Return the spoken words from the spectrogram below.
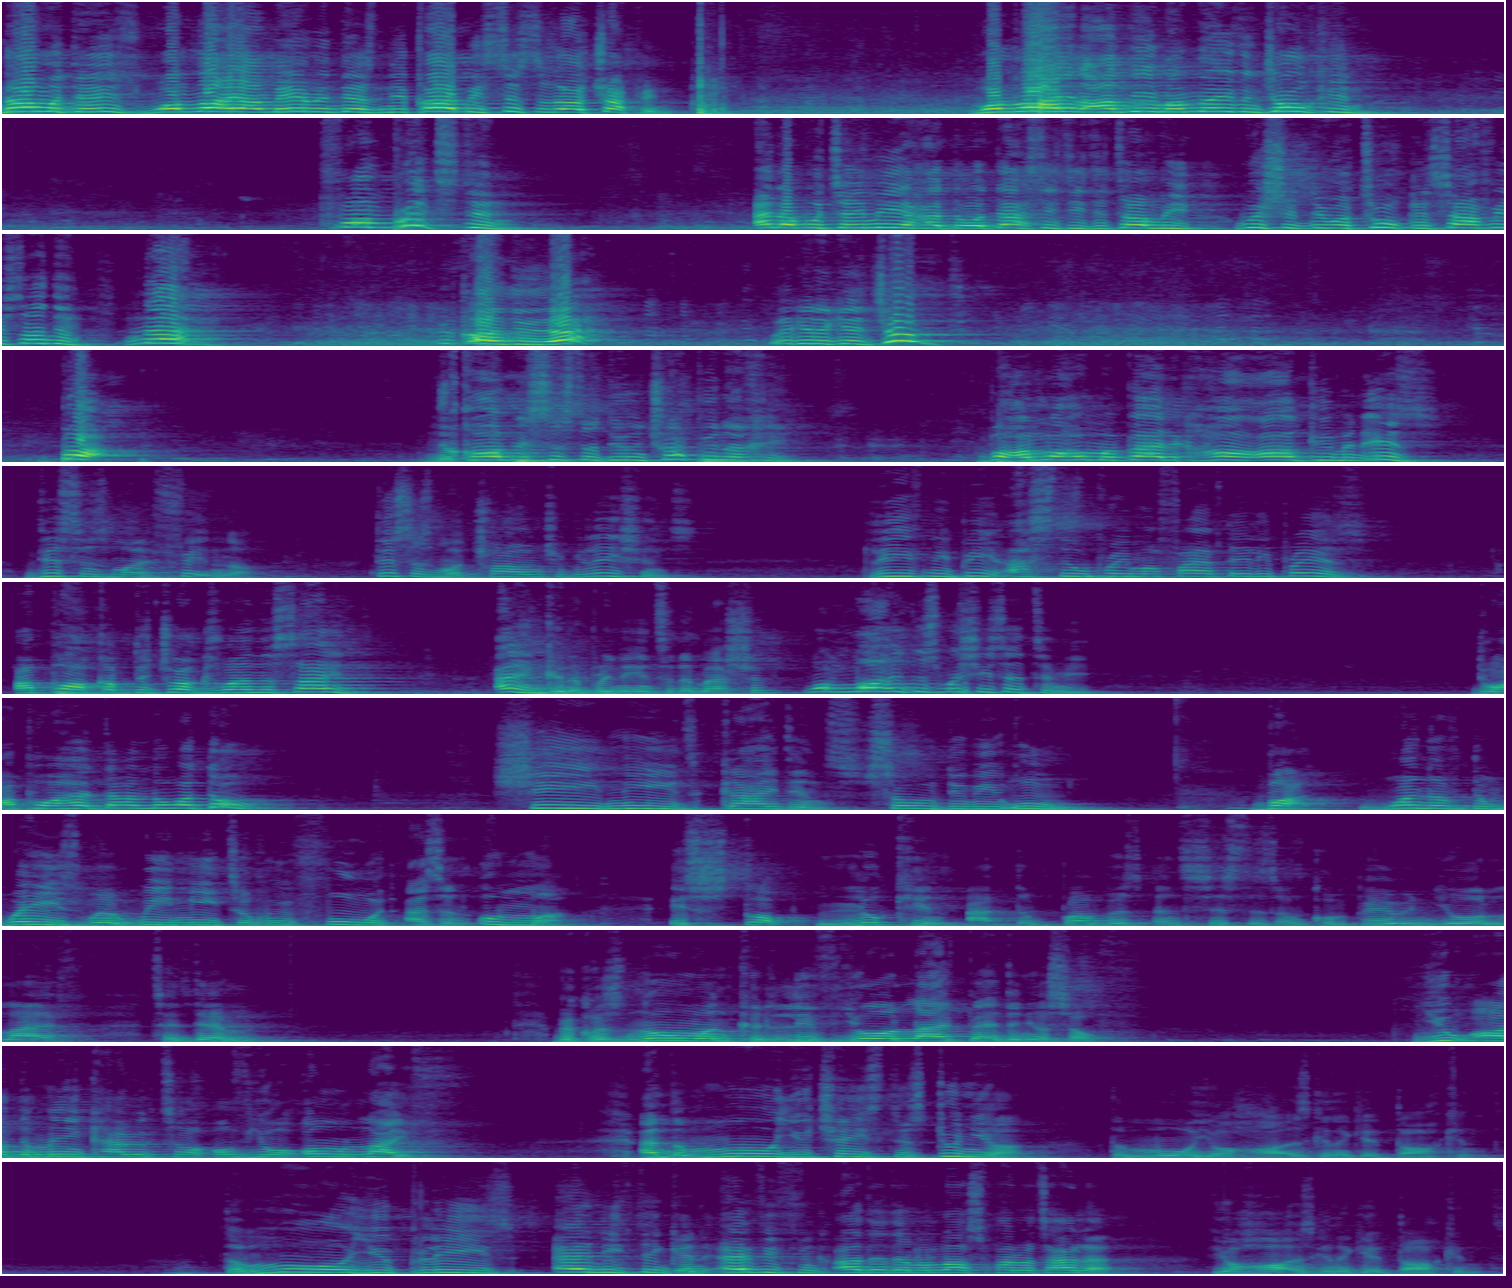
Nowadays, wallahi, I'm hearing there's niqabi sisters are trapping. Wallahi al-azim, I'm not even joking. From Brixton. And Abu Taymiyyah had the audacity to tell me we should do a talk in South East London. Nah, we can't do that. We're going to get jumped. But, Niqabi sister doing trapping, akhi. But Allahumma barik, her argument is, this is my fitna. This is my trial and tribulations. Leave me be. I still pray my five daily prayers. I park up the drugs around the side. I ain't gonna bring it into the masjid. Wallahi, this is what she said to me. Do I put her down? No, I don't. She needs guidance. So do we all. But one of the ways where we need to move forward as an ummah is stop looking at the brothers and sisters and comparing your life to them. Because no one could live your life better than yourself. You are the main character of your own life. And the more you chase this dunya, the more your heart is going to get darkened. The more you please anything and everything other than Allah subhanahu wa ta'ala, your heart is going to get darkened.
